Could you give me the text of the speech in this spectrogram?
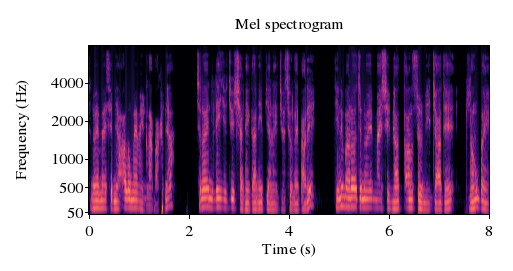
ကျွန်တော်ရဲ့ message များအားလုံးပဲမင်္ဂလာပါခင်ဗျာကျွန်တော်ရဲ့နေ့လေး YouTube channel ကနေပြန်လည်ကြိုဆိုလိုက်ပါတယ်ဒီနေ့မှာတော့ကျွန်တော်ရဲ့ message များတောင်းဆိုနေကြတဲ့လုံးပိုင်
